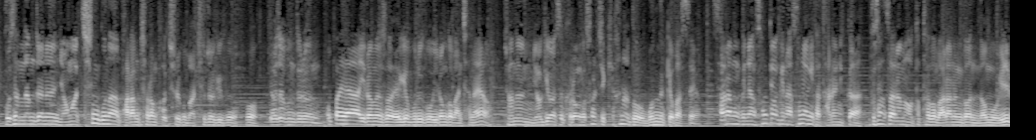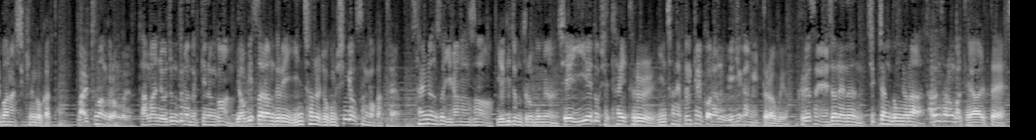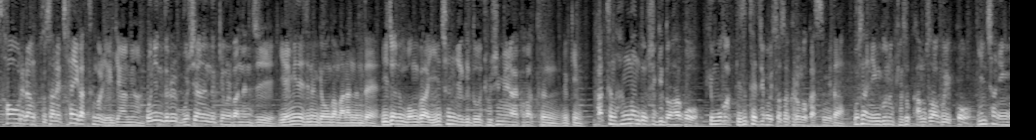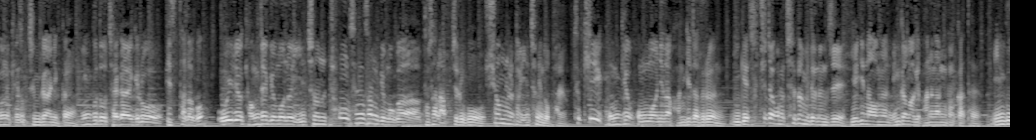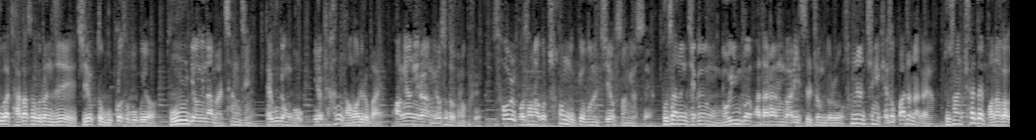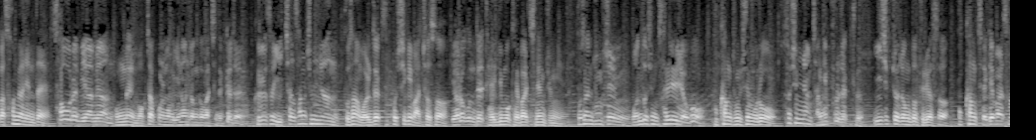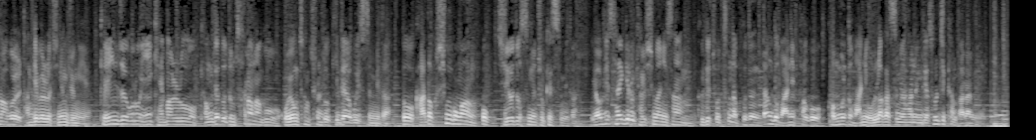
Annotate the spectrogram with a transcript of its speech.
부산 남자는 영화 친구나 바람처럼 거칠고 마초적이고 뭐 여자분들은 오빠야 이러면서 애교 부리고 이런 거 많잖아요. 저는 여기 와서 그런 거 솔직히 하나도 못 느껴봤어요. 사람은 그냥 성격이나 성향이 다 다르니까 부산 사람은 어떻다고 말하는 건 너무 일반화시키는 것 같아요. 말투만 그런 거예요. 다만 요즘 들어 느끼는 건 여기 사람들이 인천을 조금 신경 쓰는 것 같아요. 살면서 일하면서 얘기 좀 들어보면 제2의 도시 타이틀을 인천에 뺏길 거라는 위기감이 있더라고요. 그래서 예전에는 직장 동료나 다른 사람과 대화할 때 서울이랑 부산의 차이 같은 걸 얘기하면 본인들을 무시하는 느낌을 받는지 예민해지는 경우가 많았는데 이제는 뭔가 인천 얘기도 조심해야 할 것 같은 느낌. 같은 항만 도시기도 하고 규모가 비슷해지고 있어서 그런 것 같습니다. 부산 인구는 계속 감소하고 있고 인천 인구는 계속 증가하니까 인구도 제가 알기로 비슷하다고? 오히려 경제 규모는 인천 총 생산 규모가 부산 앞지르고 취업률도 인천이 높아요. 특히 공기업 공무원이나 관계자들은 이게 수치적으로 체감이 되는지 얘기 나오면 민감하게 반응하는 것 같아요. 인구가 작아서 그런지 지역도 묶어서 보고요. 부울경이나 마창진, 대구 경북 이렇게 한 덩어리로 봐요. 광양이랑 여수도 그렇고요. 서울 벗어나고 처음 느껴보는 지역성이었어요. 부산은 지금 노인과 바다라는 말이 있을 정도로 청년층이 계속 빠져나가요. 부산 최대 번화가가 서면인데 서울에 비하면 동네 먹자골목 인원 정도 같이 느껴져요. 그래서 2030년 부산 월드엑스포 시기 맞춰서 여러 군데 대규모 개발 진행 중이에요. 부산 중심 원도심 살리려고 북항 중심으로 수십 년 장기 프로젝트 20조 정도 들여서 북항 재개발 사업을 단계별로 진행 중이에요. 개인적으로 이 개발로 경제도 좀 살아나고 고용 창출도 기대하고 있습니다. 또 가덕 신공항 꼭 지어졌으면 좋겠습니다. 여기 살기로 결심한 이상 그게 좋든 나쁘든 땅도 많이 파고 건물도 많이 올라갔으면 하는 게 솔직한 바람이에요.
